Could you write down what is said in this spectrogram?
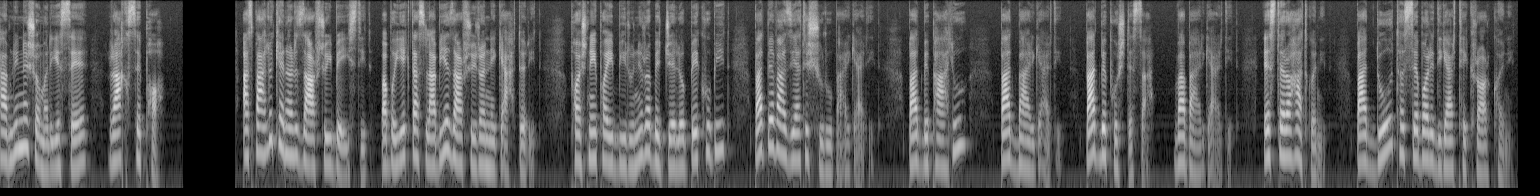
تمرین شماره 3 رقص پا از پهلو کنار ظرفشویی بایستید و با یک دست لبی ظرفشویی را نگه دارید. پاشنه پای بیرونی را به جلو بکوبید، بعد به وضعیت شروع برگردید. بعد به پهلو، بعد برگردید. بعد به پشت سر و برگردید. استراحت کنید. بعد دو تا سه بار دیگر تکرار کنید.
